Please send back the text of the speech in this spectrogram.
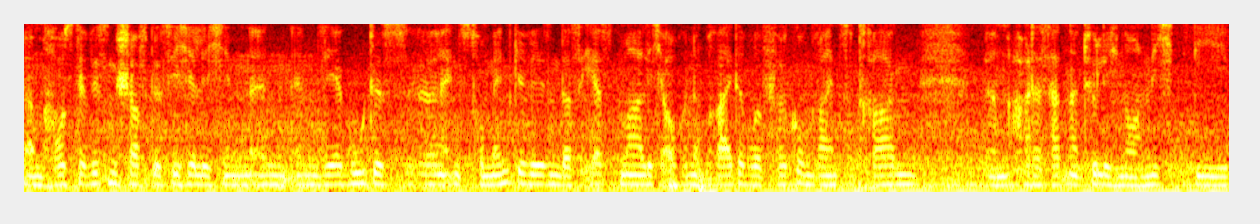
Ähm, Haus der Wissenschaft ist sicherlich ein, ein, ein sehr gutes äh, Instrument gewesen, das erstmalig auch in eine breite Bevölkerung reinzutragen. Ähm, aber das hat natürlich noch nicht die,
